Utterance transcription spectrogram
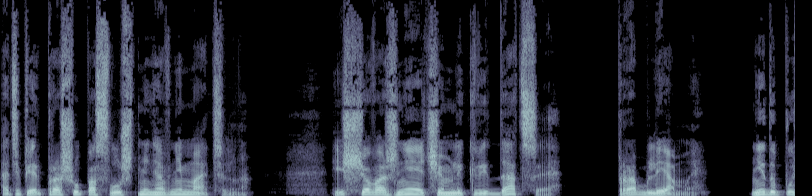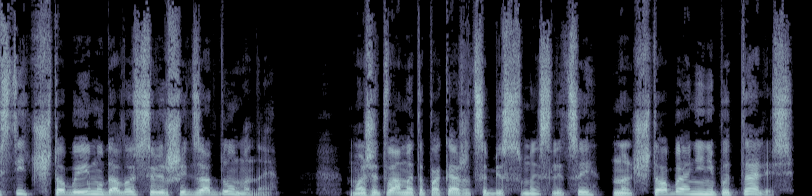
А теперь прошу послушать меня внимательно. Еще важнее, чем ликвидация — проблемы. Не допустить, чтобы им удалось совершить задуманное. Может, вам это покажется бессмыслицей, но что бы они ни пытались,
